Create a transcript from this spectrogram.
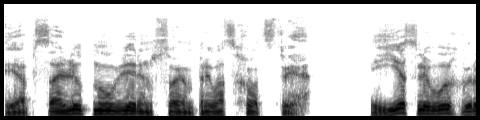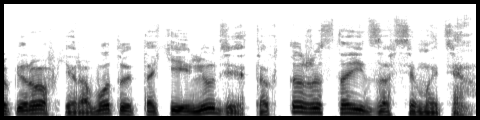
и абсолютно уверен в своем превосходстве. Если в их группировке работают такие люди, то кто же стоит за всем этим?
